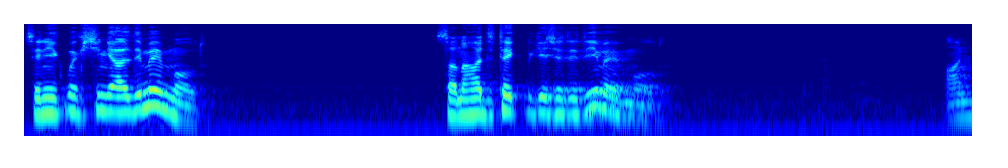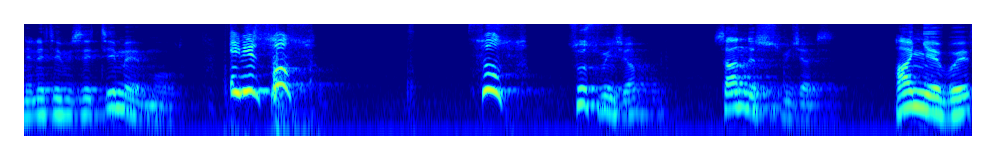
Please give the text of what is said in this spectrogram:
Seni yıkmak için geldiğim ev mi oldu? Sana hadi tek bir gece dediğim ev mi oldu? Annene temizlettiğim ev mi oldu? Emir sus! Sus! Susmayacağım. Sen de susmayacaksın. Hangi ev bu ev?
